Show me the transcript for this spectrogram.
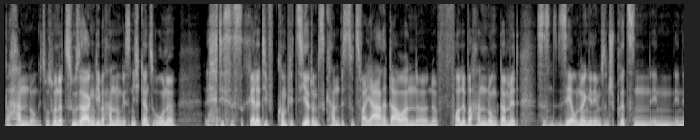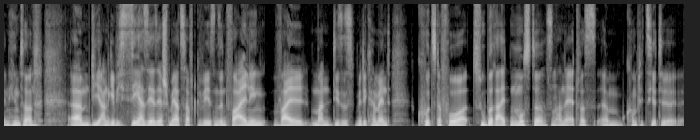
Behandlung. Jetzt muss man dazu sagen, die Behandlung ist nicht ganz ohne. Das ist relativ kompliziert und es kann bis zu zwei Jahre dauern, eine, eine volle Behandlung damit. Es ist sehr unangenehm, sind Spritzen in, in den Hintern, ähm, die angeblich sehr, sehr, sehr schmerzhaft gewesen sind. Vor allen Dingen, weil man dieses Medikament kurz davor zubereiten musste. Es war mhm. eine etwas ähm, komplizierte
